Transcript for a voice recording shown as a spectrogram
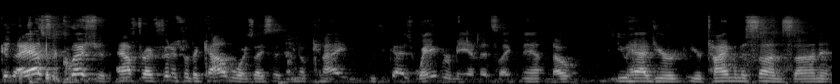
Because I asked a question after I finished with the Cowboys, I said, you know, can I, would you guys waiver me? And it's like, nah, no, you had your your time in the sun, son, and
